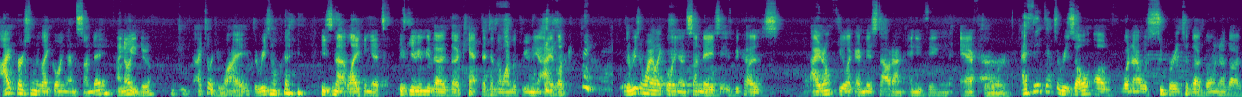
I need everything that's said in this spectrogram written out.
I personally like going on Sunday. I know you do. I told you why. The reason why he's not liking it, he's giving me the, the cat that doesn't want to look you in the eye look. The reason why I like going on Sundays is because I don't feel like I missed out on anything afterward. I think that's a result of when I was super into the going to the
